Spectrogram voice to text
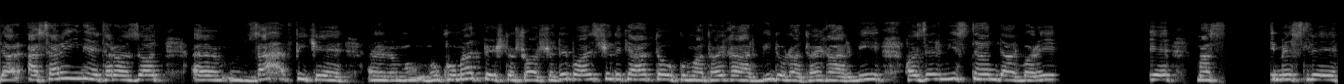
در اثر این اعتراضات ضعفی که حکومت بهش دچار شده باعث شده که حتی حکومت های غربی دولت های غربی حاضر نیستن درباره مثل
